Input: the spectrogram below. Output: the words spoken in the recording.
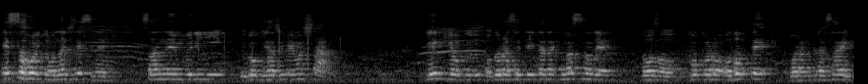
エッサホイと同じですね。3年ぶりに動き始めました。元気よく踊らせていただきますのでどうぞ心躍ってご覧ください。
